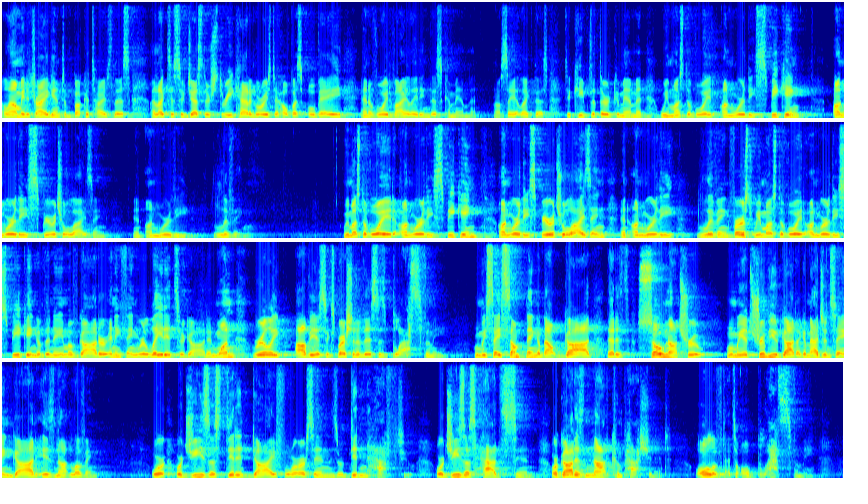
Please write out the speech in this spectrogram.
Allow me to try again to bucketize this. I'd like to suggest there's three categories to help us obey and avoid violating this commandment. And I'll say it like this To keep the third commandment, we must avoid unworthy speaking, unworthy spiritualizing, and unworthy living. We must avoid unworthy speaking, unworthy spiritualizing, and unworthy living. First, we must avoid unworthy speaking of the name of God or anything related to God. And one really obvious expression of this is blasphemy. When we say something about God that is so not true, when we attribute God, like imagine saying God is not loving, or, or Jesus didn't die for our sins, or didn't have to, or Jesus had sin, or God is not compassionate. All of that's all blasphemy.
